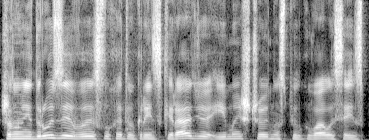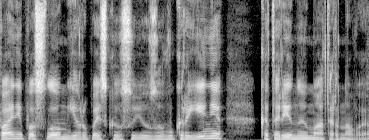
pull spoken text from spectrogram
Шановні друзі, ви слухаєте Українське радіо, і ми щойно спілкувалися із пані послом Європейського Союзу в Україні Катериною Матерновою.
